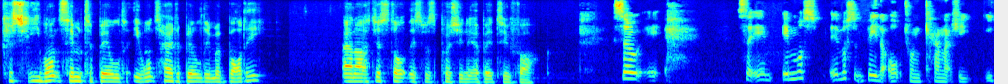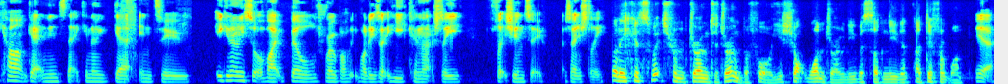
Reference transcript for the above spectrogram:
because he wants him to build. He wants her to build him a body, and I just thought this was pushing it a bit too far. So it, so it, it must it mustn't be that Ultron can actually he can't get an internet. He can only get into he can only sort of like build robotic bodies that he can actually flitch into essentially. Well, he could switch from drone to drone before. You shot one drone, he was suddenly a different one. Yeah.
